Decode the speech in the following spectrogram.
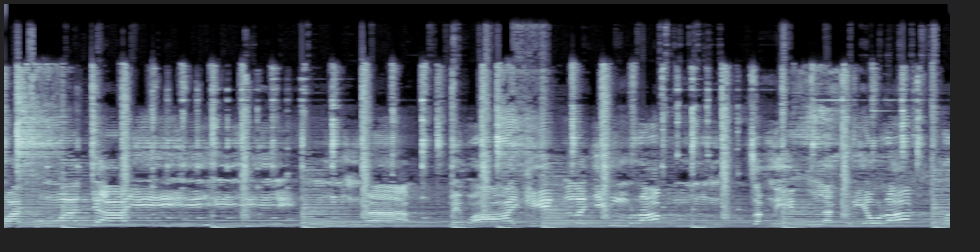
วดหัวใจงาไม่วายคิดและยิ้มรับ สักนิดและเกลียวรักก็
